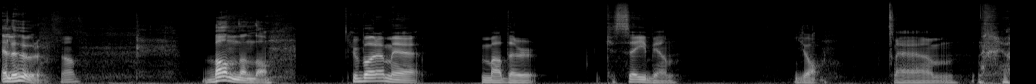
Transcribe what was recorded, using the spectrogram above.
eller hur? ja. Banden då? Ska vi börja med Mother Kasabian Ja. Ehm, Ja,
